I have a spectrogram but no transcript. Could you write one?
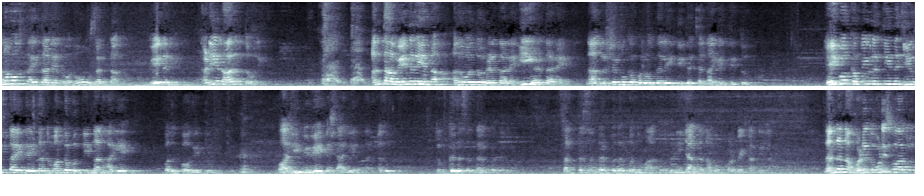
ಅನುಭವಿಸ್ತಾ ಇದ್ದಾನೆ ಅನ್ನುವ ನೋವು ಸಂಕಟ. ವೇದನೆ ತಡೆಯಲಾರದ್ದು ಅವನಿಗೆ ಅಂತಹ ವೇದನೆಯನ್ನ ಅನುಭವಿಸೋರು ಹೇಳ್ತಾನೆ ಈಗ ಹೇಳ್ತಾನೆ ನಾನು ಋಷಮುಖ ಪರ್ವತದಲ್ಲಿ ಇದ್ದಿದ್ದ, ಚೆನ್ನಾಗಿರ್ತಿತ್ತು. ಹೇಗೋ ಕಪಿವೃತ್ತಿಯಿಂದ ಜೀವಿಸ್ತಾ ಇದ್ದೆ, ನನ್ನ ಮಂಗ ಬುದ್ಧಿ ನಾನು ಹಾಗೆ ಬದುಕಬಹುದಿತ್ತು. ಬಾಲಿ ವಿವೇಕಶಾಲಿ ಅಂತ ಅದು ದುಃಖದ ಸಂದರ್ಭದಲ್ಲಿ, ಸತ್ತ ಸಂದರ್ಭದಲ್ಲಿ ಬಂದು ಮಾತು. ಅದು ನಿಜ ಅಂತ ನಾವು ಒಪ್ಪಿಕೊಳ್ಳಬೇಕಾಗಿಲ್ಲ ನನ್ನನ್ನು ಹೊಡೆದು ಓಡಿಸುವಾಗಲೂ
